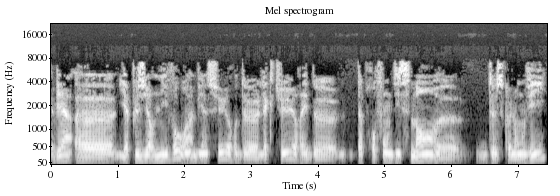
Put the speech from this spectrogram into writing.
Eh bien, euh, il y a plusieurs niveaux, hein, bien sûr, de lecture et d'approfondissement euh, de ce que l'on vit.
